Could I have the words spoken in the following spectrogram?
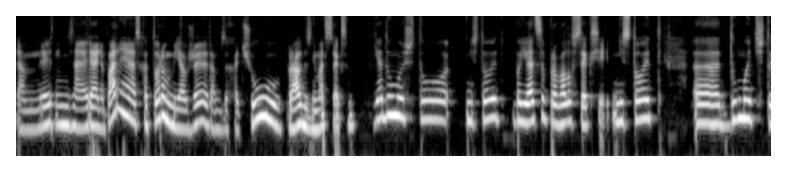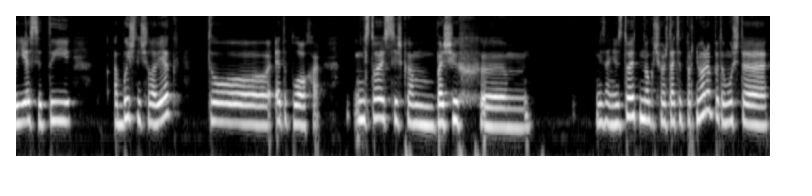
там, не знаю, реально парня, с которым я уже там захочу, правда, заниматься сексом. Я думаю, что не стоит бояться провалов в сексе, не стоит э, думать, что если ты обычный человек, то это плохо. Не стоит слишком больших, э, не знаю, не стоит много чего ждать от партнера, потому что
